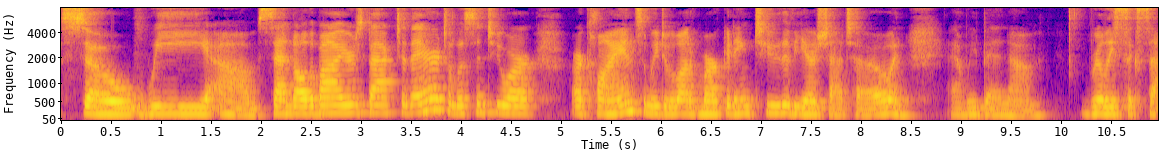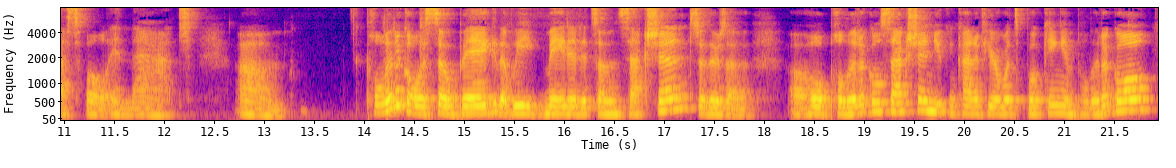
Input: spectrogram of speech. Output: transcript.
so we um, send all the buyers back to there to listen to our our clients, and we do a lot of marketing to the VO Chateau, and and we've been um, really successful in that. Um, political is so big that we made it its own section. So there's a a whole political section. You can kind of hear what's booking and political.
